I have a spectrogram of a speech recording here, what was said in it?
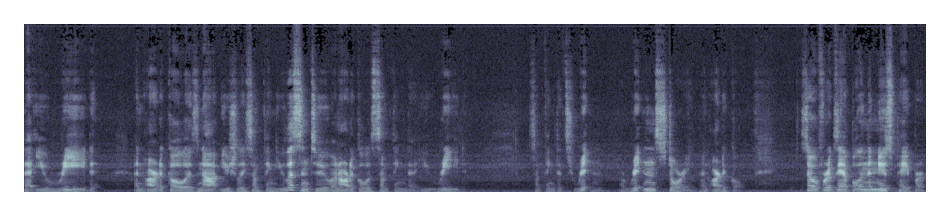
that you read. An article is not usually something you listen to. An article is something that you read. Something that's written, a written story, an article. So for example, in the newspaper,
